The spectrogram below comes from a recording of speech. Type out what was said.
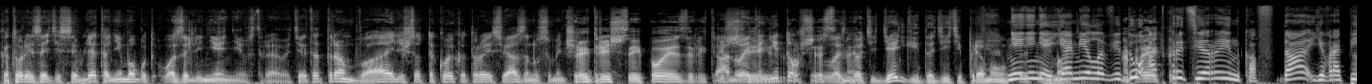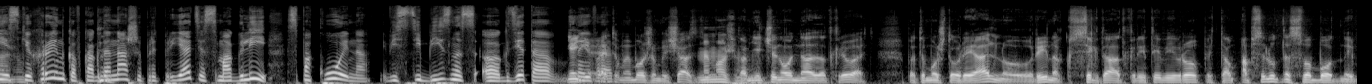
которые за эти 7 лет они могут озеленение устраивать. Это трамвай или что-то такое, которое связано с уменьшением. Электрический поезд, Да, электрический... но это не то, что вы возьмете деньги и дадите прямому Не-не-не, я имела в виду открытие рынков, да, европейских рынков, когда наши предприятия смогли спокойно вести бизнес э, где-то Не, на не, Европе. это мы можем и сейчас. Мы можем. Там ничего не надо открывать. Потому что реально рынок всегда открытый в Европе. Там абсолютно свободный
